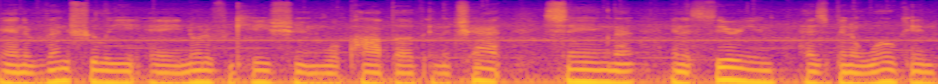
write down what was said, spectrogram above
and eventually a notification will pop up in the chat saying that an Etherian has been awoken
